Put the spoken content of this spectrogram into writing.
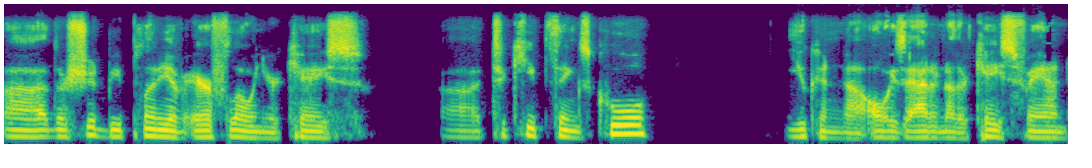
uh, there should be plenty of airflow in your case uh, to keep things cool you can uh, always add another case fan.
